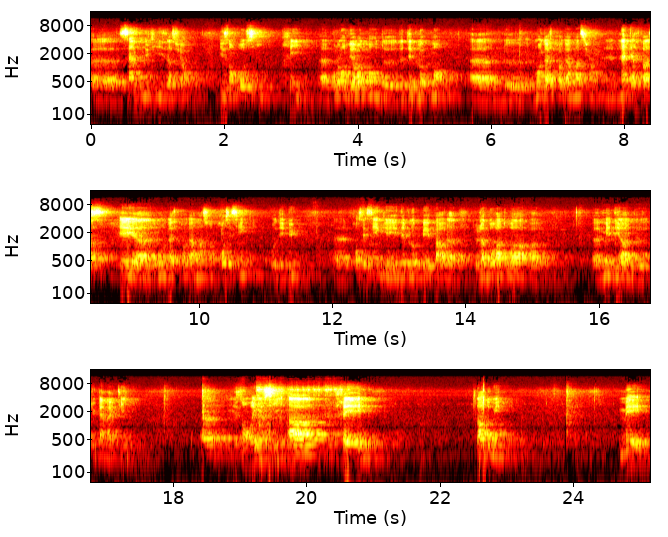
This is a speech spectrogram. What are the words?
euh, simple d'utilisation. Ils ont aussi pris pour l'environnement de, développement le, langage de programmation, l'interface et le langage de programmation processing au début. Euh, processing est développé par le, laboratoire euh, euh, média du MIT. ils ont réussi à créer l'Arduino. Mais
